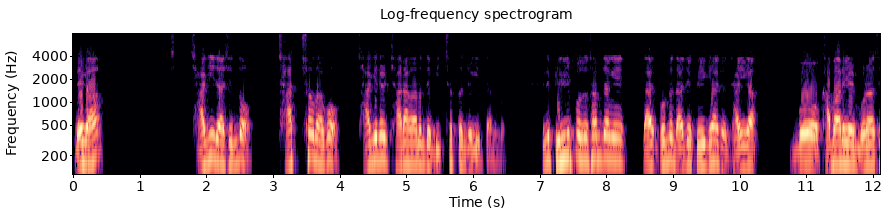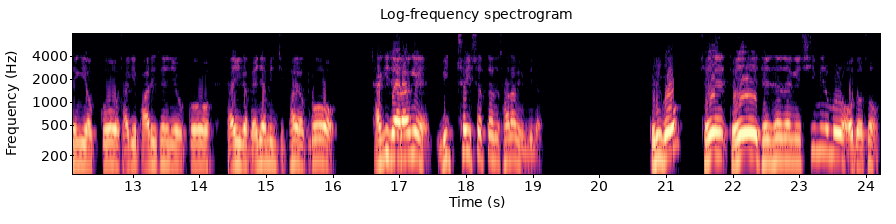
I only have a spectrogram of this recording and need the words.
내가 자기 자신도 자천하고 자기를 자랑하는데 미쳤던 적이 있다는 거예요. 그래서 빌립보서 3장에 나, 보면 나중에 그 얘기하죠. 자기가 뭐 가마리엘 문화생이었고 자기 바리새인이었고 자기가 베냐민 지파였고 자기 자랑에 미쳐 있었던 사람입니다. 그리고 제 대제사장의 시민을 얻어서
